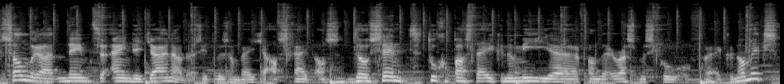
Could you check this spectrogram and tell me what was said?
Sandra neemt eind dit jaar, nou daar zitten we zo'n beetje afscheid als docent toegepaste economie van de Erasmus School of Economics.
